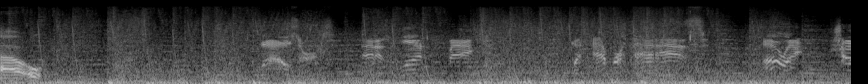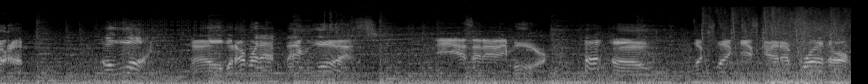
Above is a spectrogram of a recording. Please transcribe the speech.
Ow. Wowzers! That is one big... Whatever that is. Alright, shoot him! A lot. Well, whatever that thing was, he isn't anymore. Uh-oh. Looks like he's got a brother.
